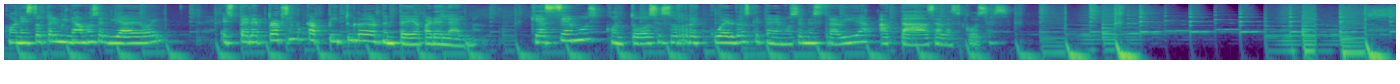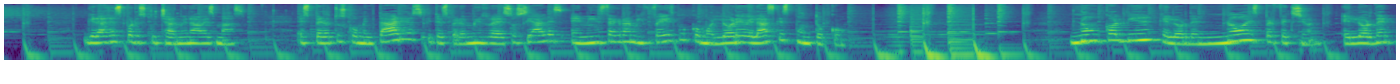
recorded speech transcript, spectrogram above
Con esto terminamos el día de hoy. Espera el próximo capítulo de Ordenpedia para el alma. ¿Qué hacemos con todos esos recuerdos que tenemos en nuestra vida atadas a las cosas? Gracias por escucharme una vez más. Espero tus comentarios y te espero en mis redes sociales, en Instagram y Facebook como lorevelázquez.co. Nunca olviden que el orden no es perfección, el orden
